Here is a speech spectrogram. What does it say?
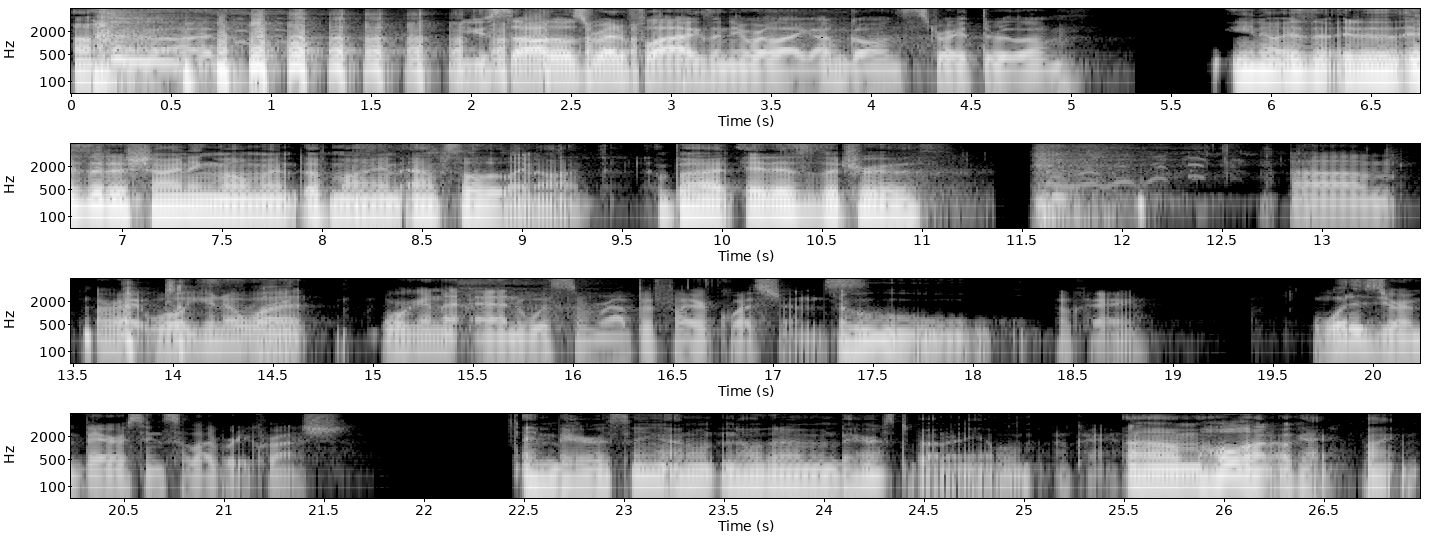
Oh my god! you saw those red flags and you were like, "I'm going straight through them." you know is it, it is, is it a shining moment of mine absolutely not but it is the truth Um. All right. Well, you know what? We're gonna end with some rapid fire questions. Ooh, Okay. What is your embarrassing celebrity crush? embarrassing. I don't know that I'm embarrassed about any of them. Okay. Um, hold on. Okay, fine.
